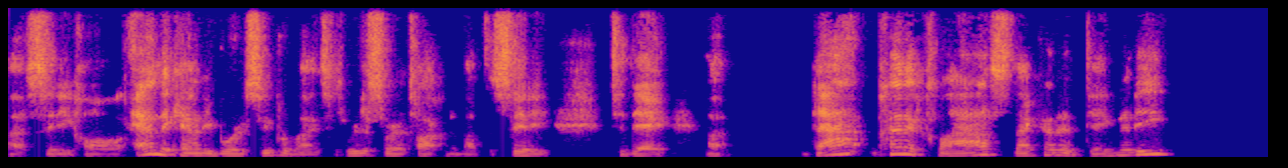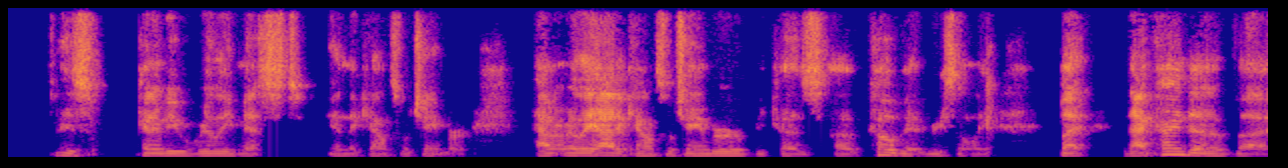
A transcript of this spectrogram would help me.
uh, City Hall and the County Board of Supervisors. We're just sort of talking about the city today. Uh, that kind of class, that kind of dignity is going to be really missed in the council chamber. Haven't really had a council chamber because of COVID recently, but that kind of uh,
